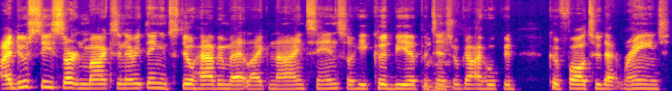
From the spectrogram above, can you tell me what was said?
I do see certain mocks and everything, and still have him at like nine, ten. So he could be a potential guy who could could fall to that range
